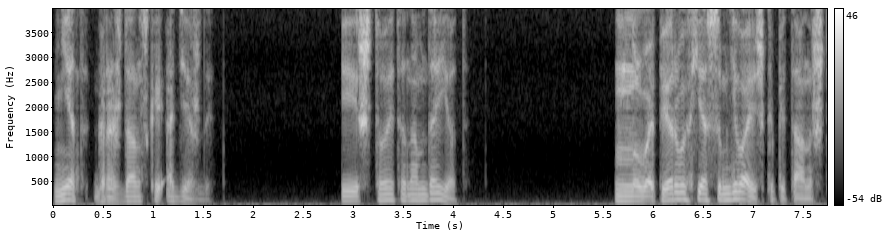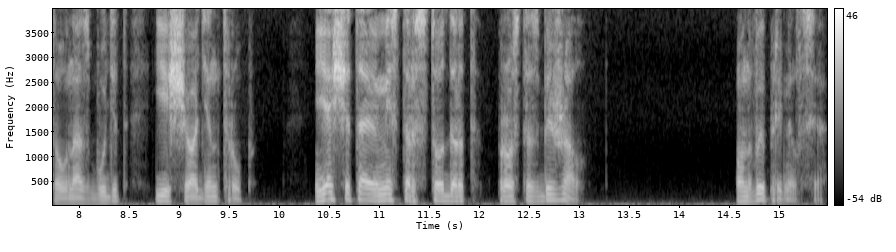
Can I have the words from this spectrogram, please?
«Нет гражданской одежды». «И что это нам дает?» «Ну, во-первых, я сомневаюсь, капитан, что у нас будет еще один труп. Я считаю, мистер Стодарт просто сбежал». Он выпрямился,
